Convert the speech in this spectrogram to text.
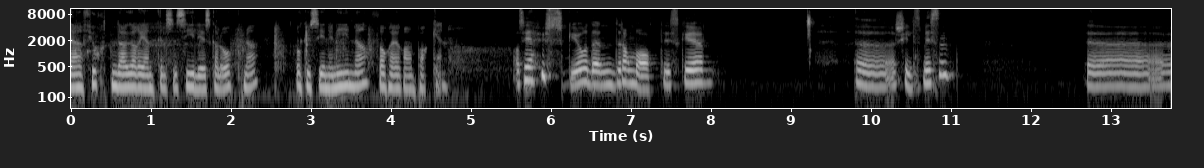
Det er 14 dager igjen til Cecilie skal åpne, og kusine Nina får høre om pakken. Altså, jeg husker jo den dramatiske uh, skilsmissen. Uh,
